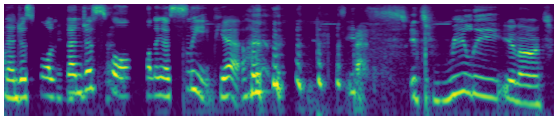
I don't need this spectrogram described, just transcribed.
than just fall- than just falling asleep. Yeah. it's it's really you know it's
